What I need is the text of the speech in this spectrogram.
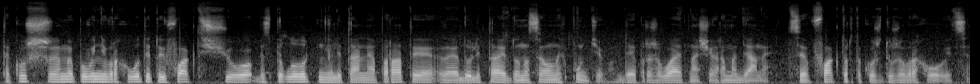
Також ми повинні враховувати той факт, що безпілотні літальні апарати е, долітають до населених пунктів, де проживають наші громадяни. Це фактор також дуже враховується.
